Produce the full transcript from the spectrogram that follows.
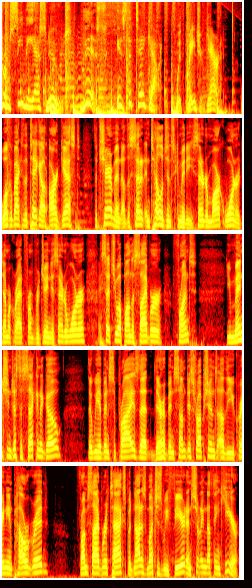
From CBS News, this is The Takeout with Major Garrett. Welcome back to The Takeout. Our guest, the chairman of the Senate Intelligence Committee, Senator Mark Warner, Democrat from Virginia. Senator Warner, I set you up on the cyber front. You mentioned just a second ago that we have been surprised that there have been some disruptions of the Ukrainian power grid from cyber attacks, but not as much as we feared, and certainly nothing here.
